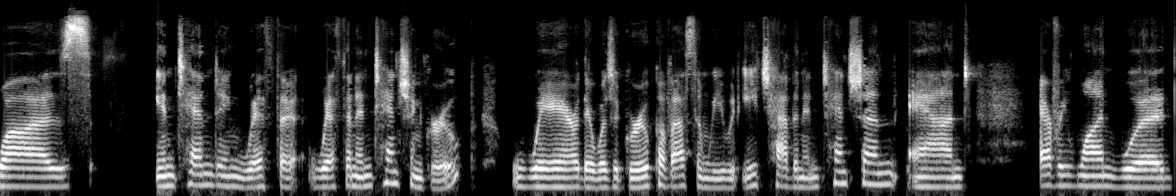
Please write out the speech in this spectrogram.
was intending with a, with an intention group where there was a group of us and we would each have an intention and everyone would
